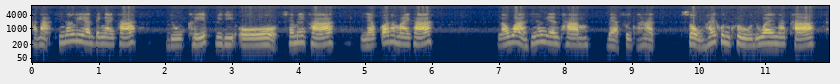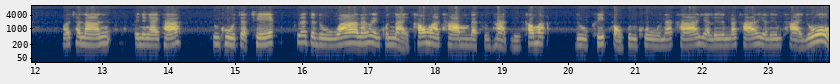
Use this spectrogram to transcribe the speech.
ขณะที่นักเรียนเป็นไงคะ ดูคลิปวิดีโอใช่ไหมคะ แล้วก็ทำไมคะ ระหว่างที่นักเรียนทำแบบฝึกหัดส่งให้คุณครูด้วยนะคะ เพราะฉะนั้นเป็นยังไงคะ คุณครูจะเช็คเพื่อจะดูว่านักเรียนคนไหนเข้ามาทำแบบฝึกหัดหรือเข้ามาดูคลิปของคุณครูนะคะ อย่าลืมนะคะ อย่าลืมถ่ายรูป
